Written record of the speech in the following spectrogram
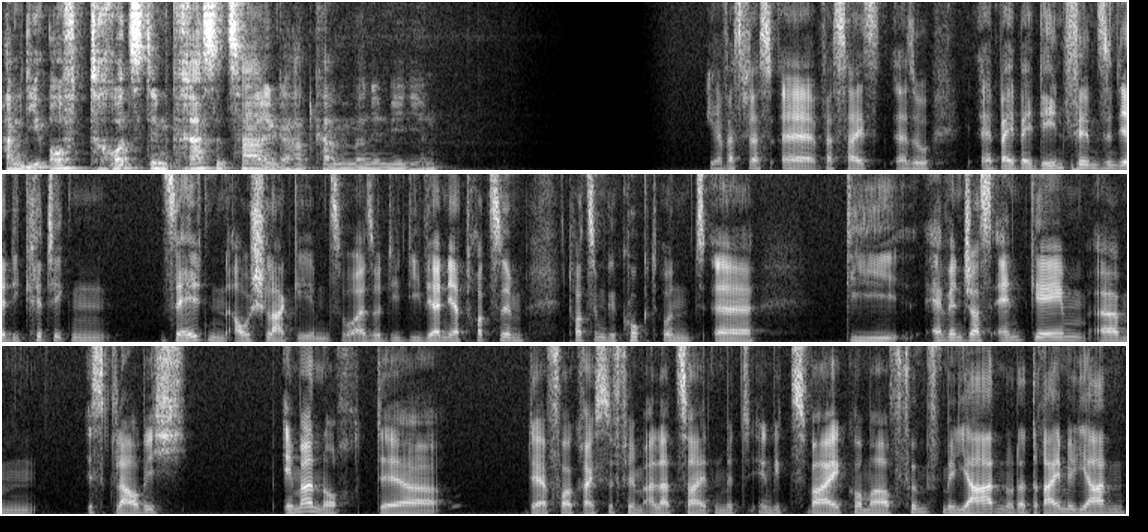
haben die oft trotzdem krasse Zahlen gehabt, kamen immer in den Medien. Ja, was, was, äh, was heißt, also äh, bei, bei den Filmen sind ja die Kritiken selten ausschlaggebend so. Also die, die werden ja trotzdem, trotzdem geguckt und äh, die Avengers Endgame ähm, ist, glaube ich, immer noch der, der erfolgreichste Film aller Zeiten mit irgendwie 2,5 Milliarden oder 3 Milliarden,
